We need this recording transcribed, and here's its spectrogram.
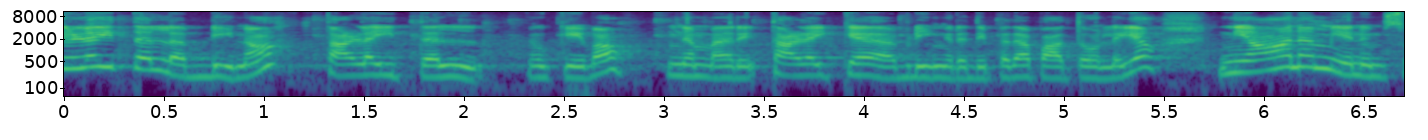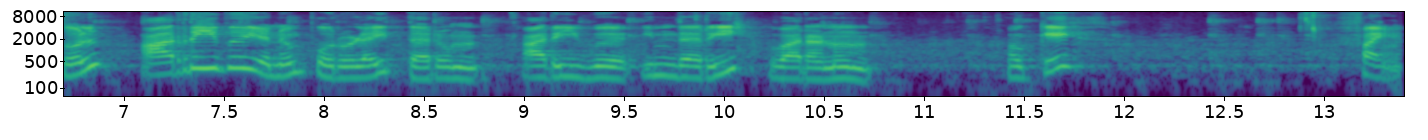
திளைத்தல் அப்படின்னா தழைத்தல் ஓகேவா இந்த மாதிரி தழைக்க அப்படிங்கிறது இப்போ தான் பார்த்தோம் இல்லையா? ஞானம் எனும் சொல் அறிவு எனும் பொருளை தரும். அறிவு இந்த ரீ வரணும். ஓகே ஃபைன்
